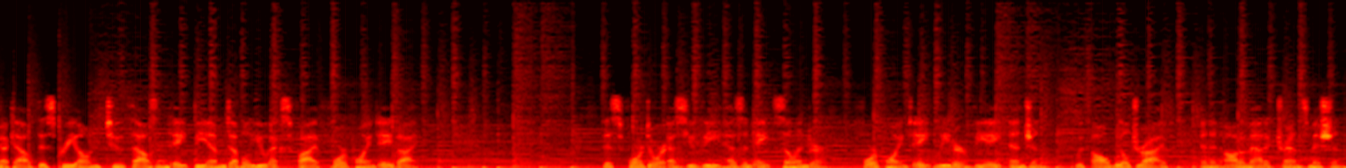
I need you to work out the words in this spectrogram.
Check out this pre-owned 2008 BMW X5 4.8i. This four-door SUV has an 8-cylinder, 4.8-liter V8 engine, with all-wheel drive, and an automatic transmission.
